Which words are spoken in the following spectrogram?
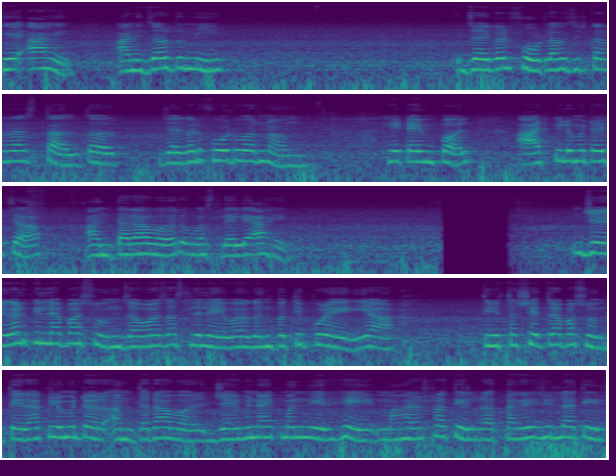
हे आहे. आणि जर तुम्ही जयगड फोर्टला व्हिजिट करणार असाल तर जयगड फोर्टवरनं हे टेम्पल आठ किलोमीटरच्या अंतरावर वसलेले आहे. जयगड किल्ल्यापासून जवळच असलेले व गणपतीपुळे या तीर्थक्षेत्रापासून तेरा किलोमीटर अंतरावर जयविनायक मंदिर हे महाराष्ट्रातील रत्नागिरी जिल्ह्यातील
